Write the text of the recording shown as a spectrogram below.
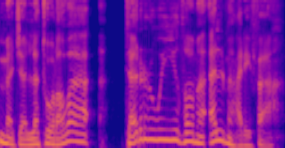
مجلة رواء تروي ظما المعرفة.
